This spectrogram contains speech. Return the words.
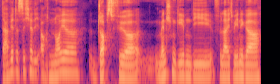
da wird es sicherlich auch neue Jobs für Menschen geben, die vielleicht weniger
